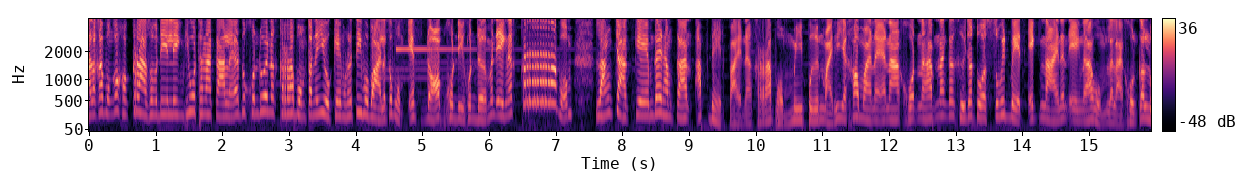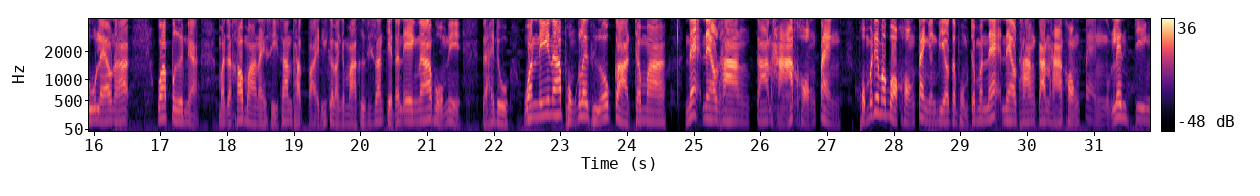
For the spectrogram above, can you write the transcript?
เอาละครับผมก็ขอกราบสวัสดีลิงที่วัฒนาการแล้วทุกคนด้วยนะครับผมตอนนี้อยู่เกม Quality Mobile แล้วก็ผม F d o p คนดีคนเดิมนั่นเองนะครับผมหลังจากเกมได้ทำการอัปเดตไปนะครับผมมีปืนใหม่ที่จะเข้ามาในอนาคตนะครับ นั่นก็คือเจ้าตัว Switchblade X9 นั่นเองนะครับผมหลายๆ คนก็รู้แล้วนะฮะว่าปืนเนี่ยมันจะเข้ามาในซีซั่นถัดไปที่กำลังจะมาคือซีซั่น7นั่นเองนะครับผมนี่เดี๋ยวให้ดูวันนี้นะครับผมก็เลยถือโอกาสจะมาแนะแนวทางการหาของแต่ง ผมไม่ได้มาบอกของแต่งอย่างเดียว แต่ผมจะมาแนะแนวทางการหาของแต่งเล่นจริง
